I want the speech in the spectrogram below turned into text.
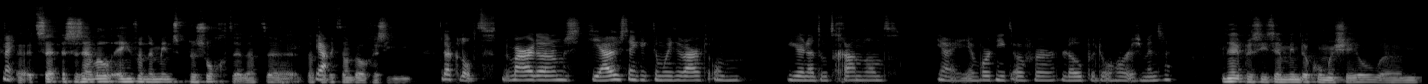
Nee. het ze zijn wel een van de minst bezochte. Dat, dat ja. had ik dan wel gezien. Dat klopt. Maar daarom is het juist denk ik de moeite waard om hier naartoe te gaan. Want ja, je wordt niet overlopen door hordes mensen. Nee, precies. En minder commercieel. Um,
